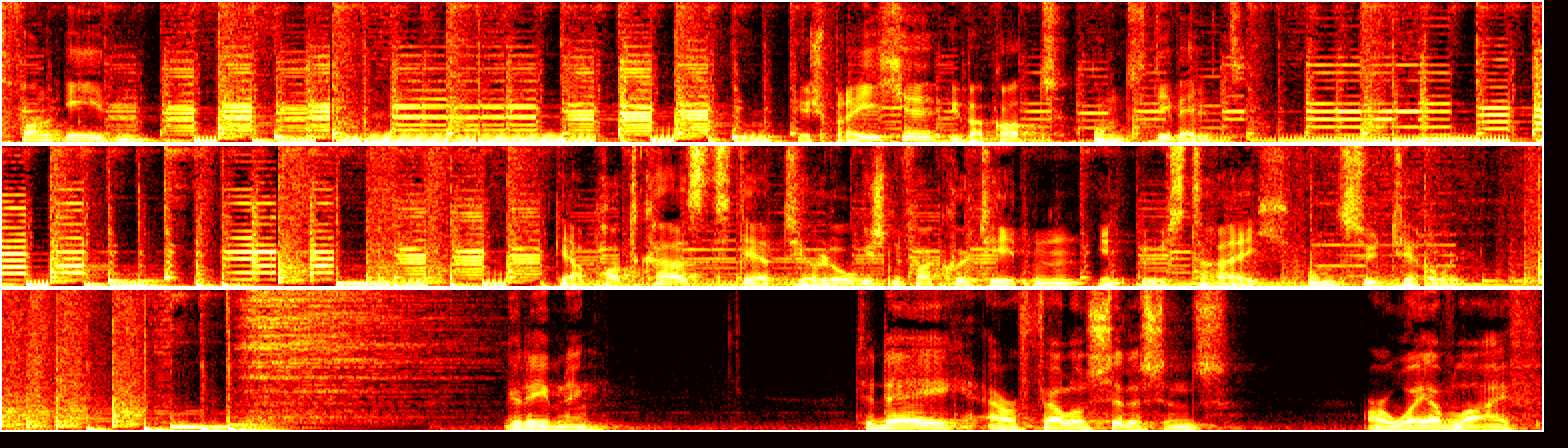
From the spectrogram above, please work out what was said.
von Eden. Gespräche über Gott und die Welt. Der Podcast der Theologischen Fakultäten in Österreich und Südtirol. Good evening. Today, our fellow citizens, our way of life,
